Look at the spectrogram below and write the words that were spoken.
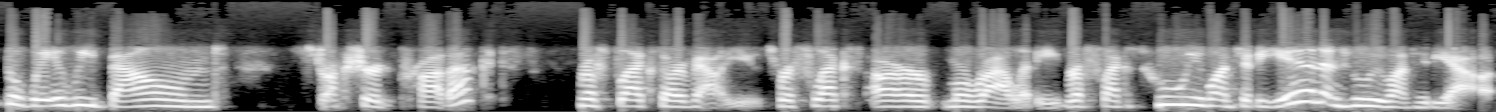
the way we bound structured products reflects our values, reflects our morality, reflects who we want to be in and who we want to be out.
